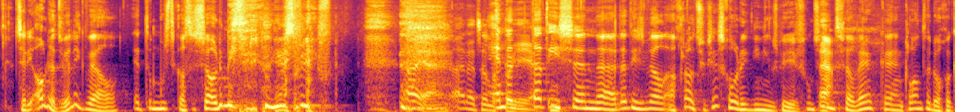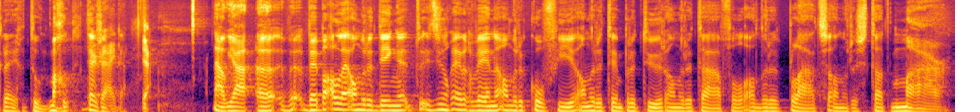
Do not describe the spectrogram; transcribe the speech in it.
Toen zei hij, oh, dat wil ik wel. En toen moest ik als de sodemieter een nieuwsbrief. Oh ja, dat is en dat, dat, is een, uh, dat is wel een groot succes geworden, die nieuwsbrief. Ontzettend veel werk en klanten doorgekregen toen. Maar goed, terzijde. Ja. Nou ja, uh, we, we, hebben allerlei andere dingen. Het is nog erg wennen. Andere koffie, andere temperatuur, andere tafel, andere plaats, andere stad. Maar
